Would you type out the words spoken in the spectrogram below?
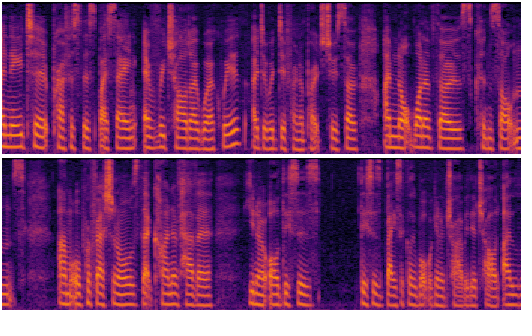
I need to preface this by saying every child I work with, I do a different approach to. So I'm not one of those consultants um, or professionals that kind of have a, you know, oh, this is this is basically what we're going to try with your child. I,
